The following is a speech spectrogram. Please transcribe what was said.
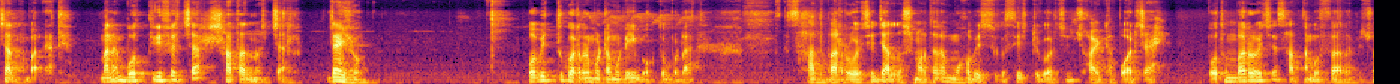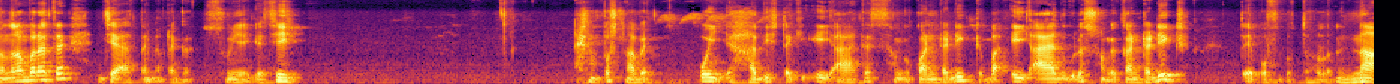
চার নম্বর আয়াতে। মানে বত্রিশের চার সাতান্ন চার। যাই হোক, পবিত্র কোরআনের মোটামুটি এই বক্তব্যটা সাতবার রয়েছে, যে আল্লাহ সুমাতারা মহাবিশ্বকে সৃষ্টি করেছেন ছয়টা পর্যায়ে। প্রথমবার রয়েছে, সাত নম্বর সরা চন্দ্র নম্বর আয়াতে যে আয়াত আমি আপনাকে শুনিয়ে গেছি। প্রশ্ন হবে, ওই হাদিসটা কি এই আয়াতের সঙ্গে কন্ট্রাডিক্ট বা এই আয়াতগুলোর সঙ্গে কন্ট্রাডিক্ট তো এই প্রশ্ন উত্তর হলো না।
